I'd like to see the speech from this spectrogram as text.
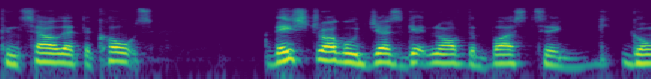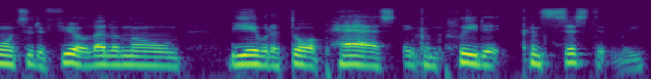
can tell that the Colts they struggled just getting off the bus to go into the field, let alone be able to throw a pass and complete it consistently.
